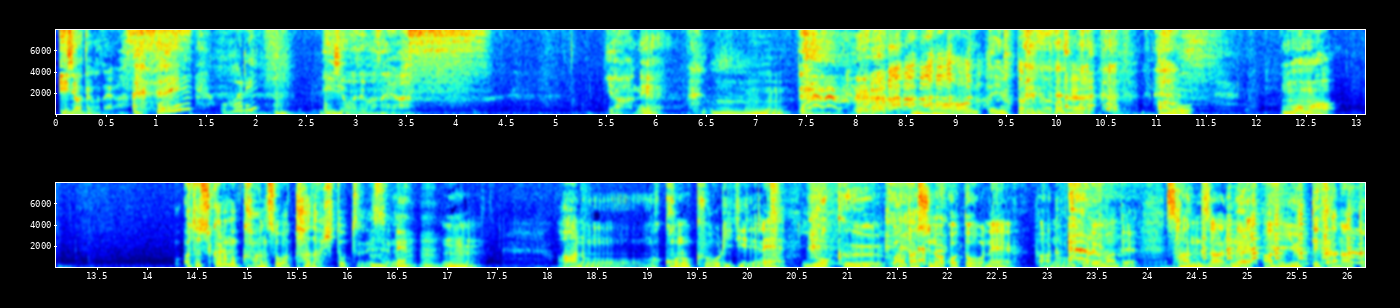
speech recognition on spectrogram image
以上でございます。え？ー終わり？以上でございます。いやね、う。うんん。なんて言ったらいいんだろうね。あの、まあまあ、私からの感想はただ一つですよね。うんうん。あのーまあ、このクオリティでね、よく私のことをね、あの、これまで散々ね、あの、言ってきたなと。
